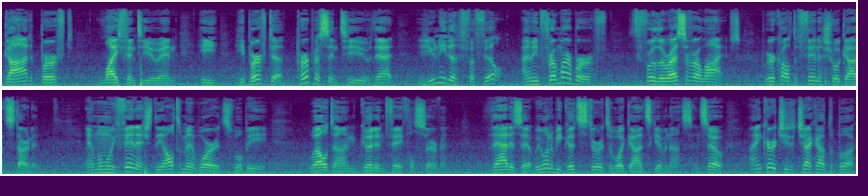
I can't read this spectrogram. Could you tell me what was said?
God birthed life into you and he he birthed a purpose into you that you need to fulfill. I mean from our birth for the rest of our lives, we are called to finish what God started. And when we finish, the ultimate words will be, Well done, good and faithful servant. That is it. We want to be good stewards of what God's given us. And so I encourage you to check out the book.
